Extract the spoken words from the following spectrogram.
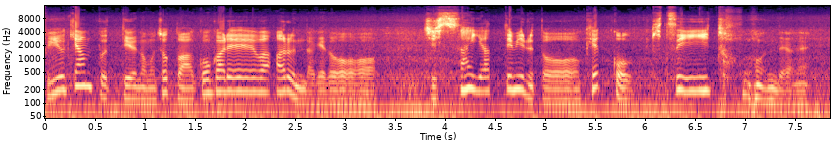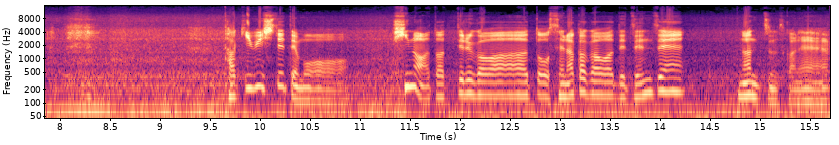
冬キャンプっていうのもちょっと憧れはあるんだけど実際やってみると結構きついと思うんだよね。焚き火してても火の当たってる側と背中側で全然なんつうんですかね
